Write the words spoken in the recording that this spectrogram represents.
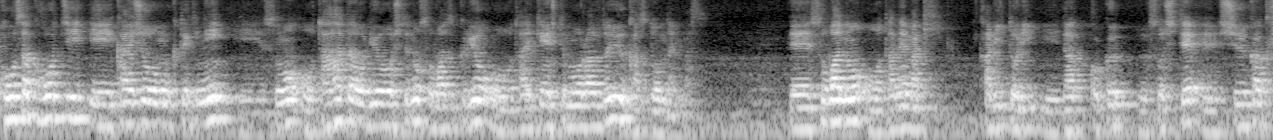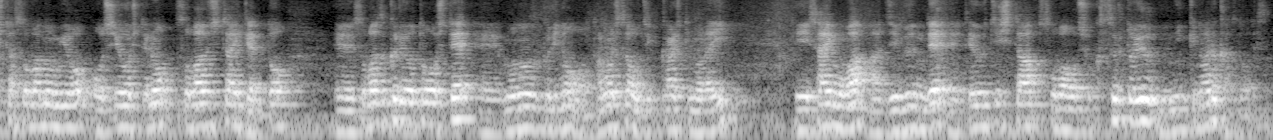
耕作放置解消を目的にその田畑を利用してのそば作りを体験してもらうという活動になります。そばの種まき刈り取り脱穀そして収穫したそばの実を使用してのそば打ち体験とそば作りを通してものづくりの楽しさを実感してもらい最後は自分で手打ちしたそばを食するという人気のある活動です。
